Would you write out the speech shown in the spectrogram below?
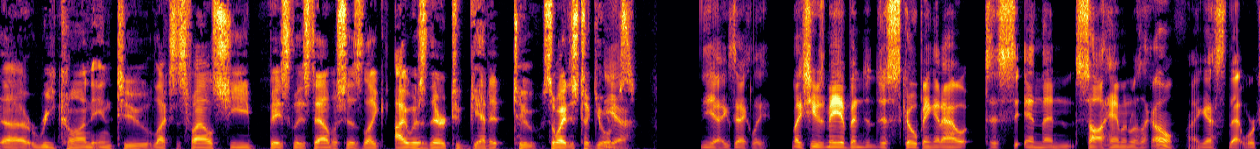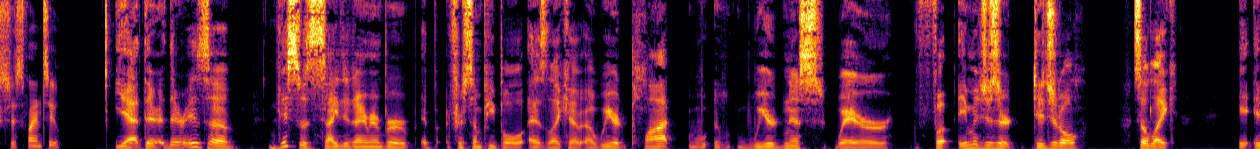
uh, recon into Lex's files. She basically establishes like I was there to get it too, so I just took yours. Yeah. Yeah, exactly. Like she was may have been just scoping it out to see, and then saw him and was like, "Oh, I guess that works just fine too." Yeah, there there is a. This was cited, I remember, for some people as like a, a weird plot w- weirdness where fo- images are digital. So like, i i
